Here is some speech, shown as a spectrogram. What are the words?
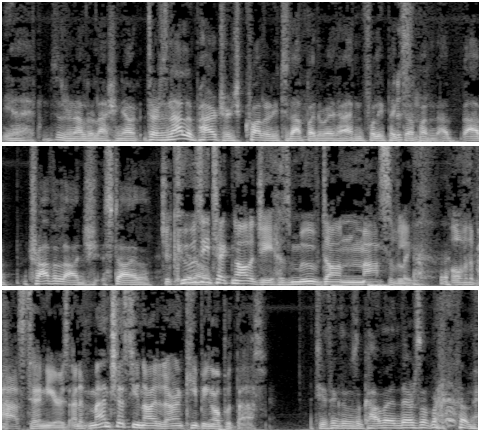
Yeah, this is Ronaldo lashing out. There's an Alan Partridge quality to that, by the way, that I hadn't fully picked Listen. up on. A, a Travelodge style. Jacuzzi you know. technology has moved on massively over the past 10 years, and if Manchester United aren't keeping up with that, Do you think there was a comma in there somewhere? I mean,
